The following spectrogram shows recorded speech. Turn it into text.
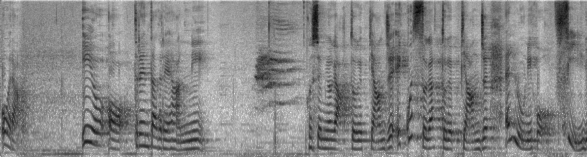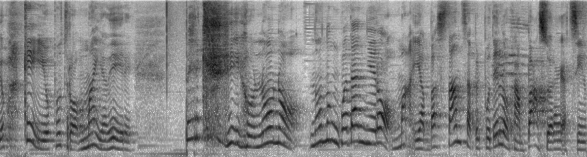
Ora, io ho 33 anni, questo è il mio gatto che piange e questo gatto che piange è l'unico figlio che io potrò mai avere. Perché io non ho, non, non guadagnerò mai abbastanza per poterlo campare sto ragazzino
